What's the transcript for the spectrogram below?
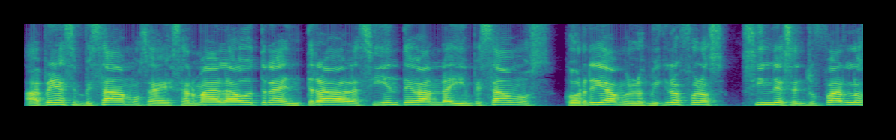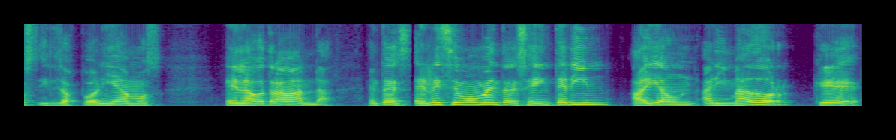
Apenas empezábamos a desarmar a la otra, entraba la siguiente banda y empezábamos, corríamos los micrófonos sin desenchufarlos y los poníamos en la otra banda. Entonces, en ese momento, ese interín, había un animador que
